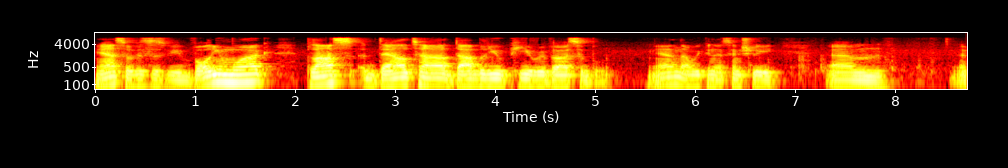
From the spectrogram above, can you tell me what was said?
Yeah, so this is the volume work plus delta wp reversible. Yeah, now we can essentially um, uh,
